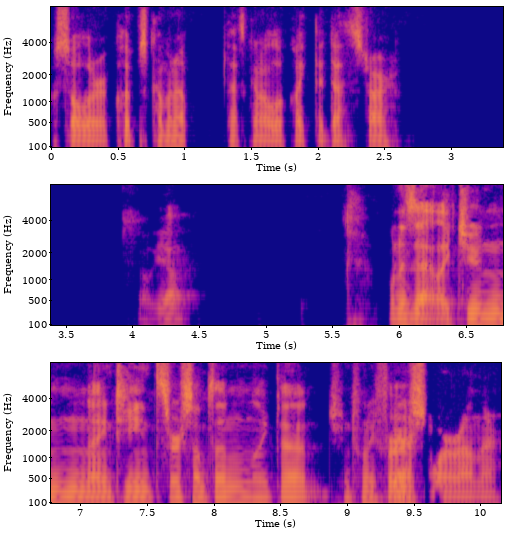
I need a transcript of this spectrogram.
a solar eclipse coming up that's going to look like the Death Star? Oh yeah. When is that? Like June nineteenth or something like that? June twenty first, Yeah, somewhere around there.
